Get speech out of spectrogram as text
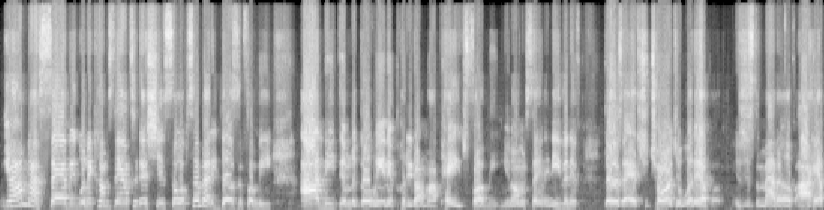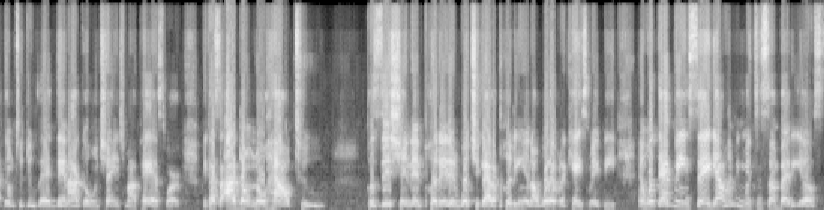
yeah, I'm not savvy when it comes down to that shit. So if somebody does it for me, I need them to go in and put it on my page for me. You know what I'm saying? And even if there's an extra charge or whatever, it's just a matter of I have them to do that. Then I go and change my password because I don't know how to position and put it and what you got to put in or whatever the case may be. And with that being said, y'all, let me mention somebody else.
